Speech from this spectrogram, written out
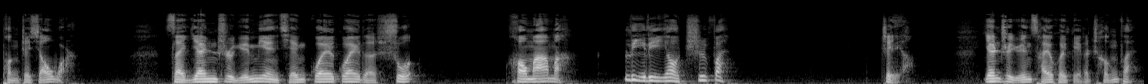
捧着小碗，在燕志云面前乖乖的说：“好妈妈，丽丽要吃饭。”这样，燕志云才会给他盛饭。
